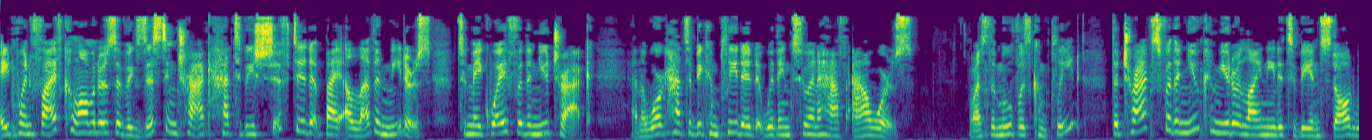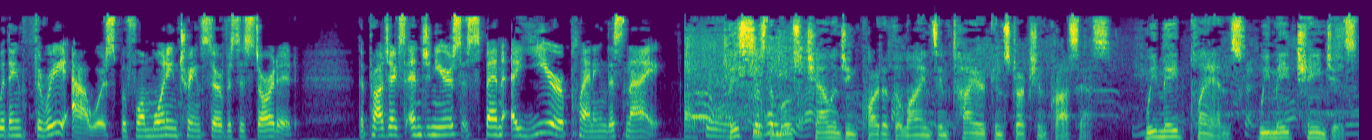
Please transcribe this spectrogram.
8.5 kilometers of existing track had to be shifted by 11 meters to make way for the new track, and the work had to be completed within two and a half hours. Once the move was complete, the tracks for the new commuter line needed to be installed within three hours before morning train services started. The project's engineers spent a year planning this night. This was the most challenging part of the line's entire construction process. We made plans, we made changes,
